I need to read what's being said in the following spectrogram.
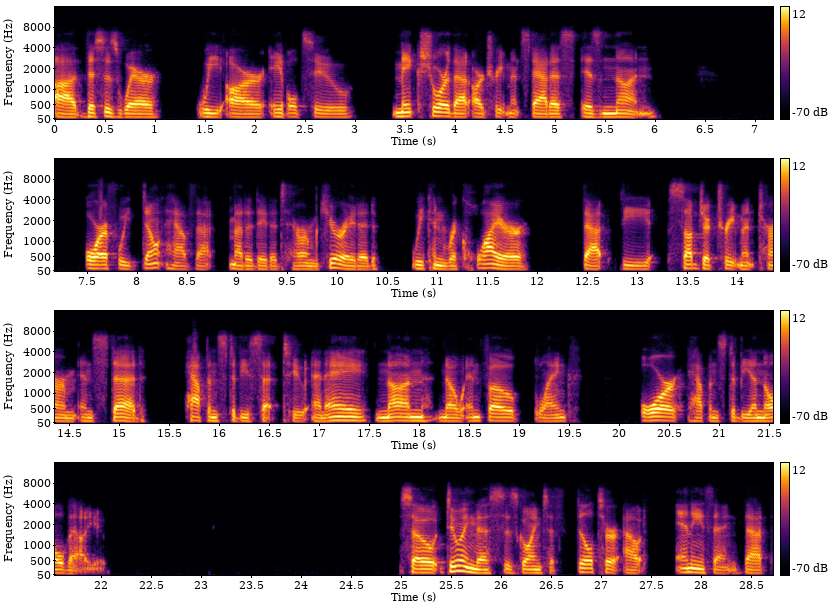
uh, this is where we are able to make sure that our treatment status is none. Or if we don't have that metadata term curated, we can require that the subject treatment term instead happens to be set to NA, none, no info, blank, or happens to be a null value. So doing this is going to filter out anything that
